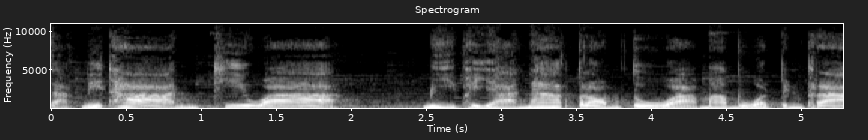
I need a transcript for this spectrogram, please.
จากนิทานที่ว่า มีพญานาคปลอมตัวมาบวชเป็นพระ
